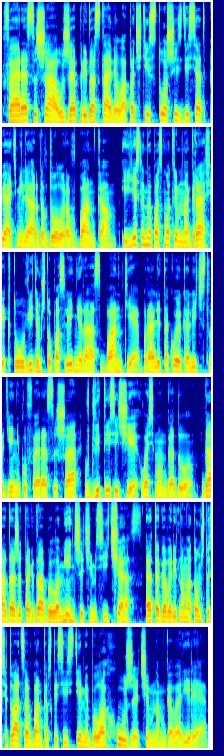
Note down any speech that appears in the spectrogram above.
ФРС США уже предоставила почти 165 миллиардов долларов банкам. И если мы посмотрим на график, то увидим, что последний раз банки брали такое количество денег у ФРС США в 2008 году. Да, даже тогда было меньше, чем сейчас. Это говорит нам о том, что ситуация в банковской системе была хуже, чем нам говорили.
